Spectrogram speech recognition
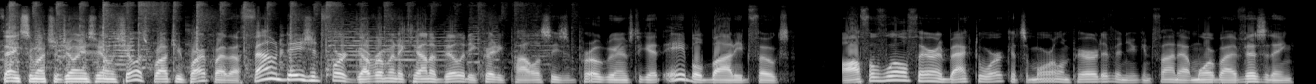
Thanks so much for joining us here on the show. It's brought to you in part by the Foundation for Government Accountability, creating policies and programs to get able bodied folks off of welfare and back to work. It's a moral imperative, and you can find out more by visiting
